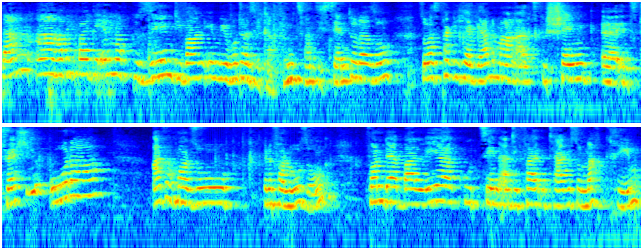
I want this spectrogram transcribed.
Dann äh, habe ich bei DM noch gesehen, die waren irgendwie runter, ich glaube 25 Cent oder so. Sowas packe ich ja gerne mal als Geschenk äh, ins Trashy oder einfach mal so in eine Verlosung. Von der Balea Q10 Antifalten Tages- und Nachtcreme.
